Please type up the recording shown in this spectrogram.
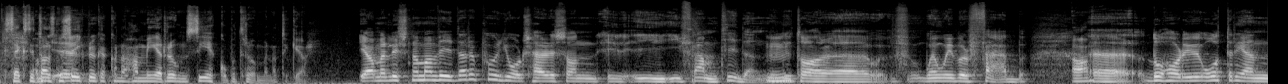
60-talsmusik Eh, brukar kunna ha mer rumseko på trummorna tycker jag. Ja, men lyssnar man vidare på George Harrison i, i, i framtiden. Mm. Du tar F- When We Were Fab. Ja. Eh, då har du ju återigen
